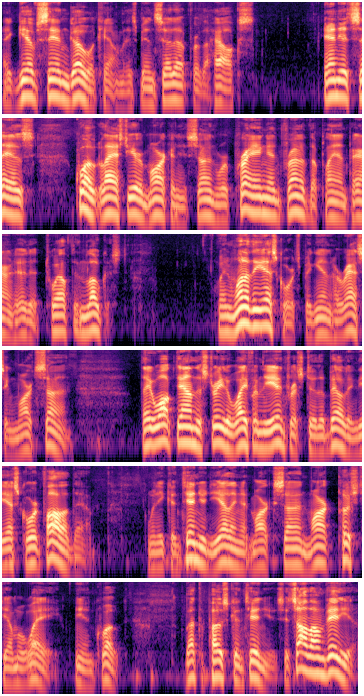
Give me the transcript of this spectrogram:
A GiveSendGo account has been set up for the Houcks and it says, quote, last year Mark and his son were praying in front of the Planned Parenthood at 12th and Locust. When one of the escorts began harassing Mark's son, they walked down the street away from the entrance to the building. The escort followed them. When he continued yelling at Mark's son, Mark pushed him away. End quote. But the post continues. It's all on video.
